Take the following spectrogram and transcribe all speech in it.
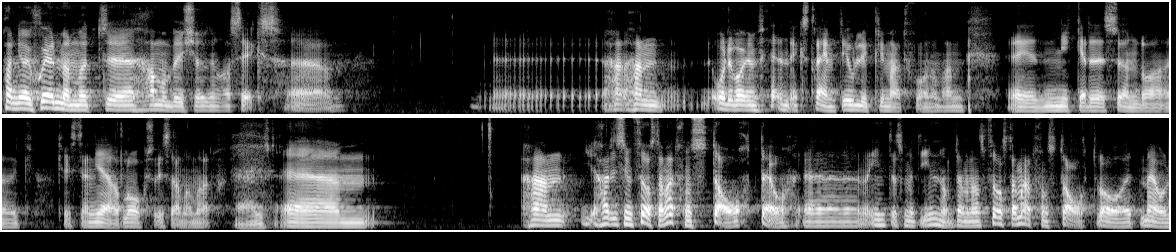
Han gör ju självmål mot eh, Hammarby 2006. Eh, eh, han, han, och det var ju en, en extremt olycklig match för honom. Han eh, nickade sönder eh, Christian Järdler också i samma match. Ja. Ehm, han hade sin första match från start då. Eh, inte som ett inhopp men hans första match från start var ett mål,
